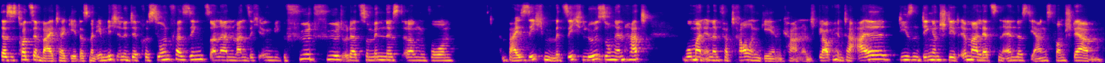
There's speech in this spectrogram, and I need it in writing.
dass es trotzdem weitergeht, dass man eben nicht in eine Depression versinkt, sondern man sich irgendwie geführt fühlt oder zumindest irgendwo bei sich, mit sich Lösungen hat, wo man in ein Vertrauen gehen kann. Und ich glaube, hinter all diesen Dingen steht immer letzten Endes die Angst vorm Sterben.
